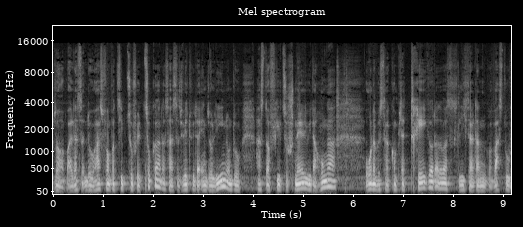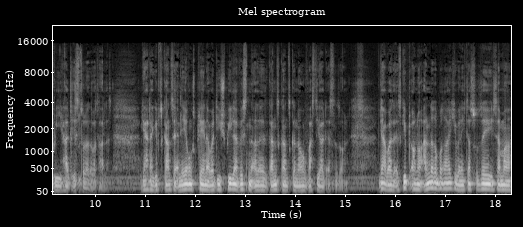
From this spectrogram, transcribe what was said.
So, weil das, du hast vom Prinzip zu viel Zucker, das heißt, es wird wieder Insulin und du hast auch viel zu schnell wieder Hunger oder bist halt komplett träge oder sowas. Das liegt halt dann, was du wie halt isst oder sowas alles. Ja, da gibt's ganze Ernährungspläne, aber die Spieler wissen alle ganz, ganz genau, was die halt essen sollen. Ja, aber es gibt auch noch andere Bereiche, wenn ich das so sehe. Ich sag mal,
